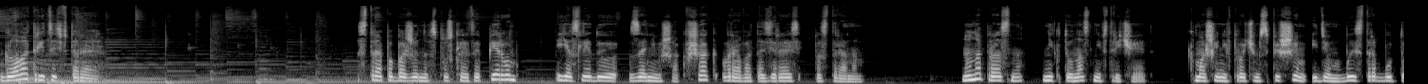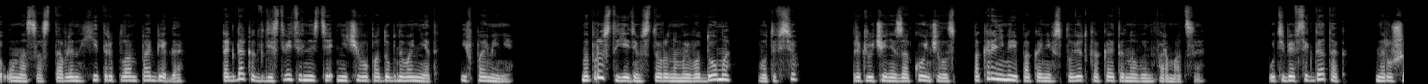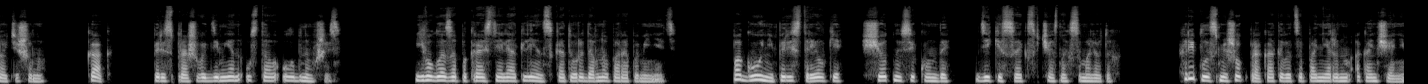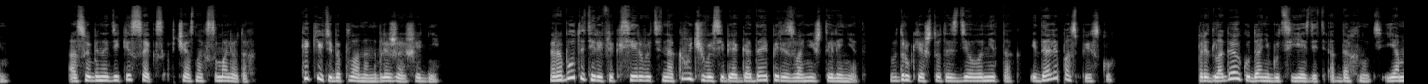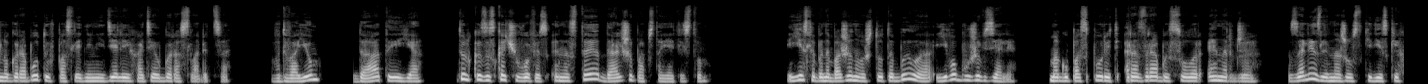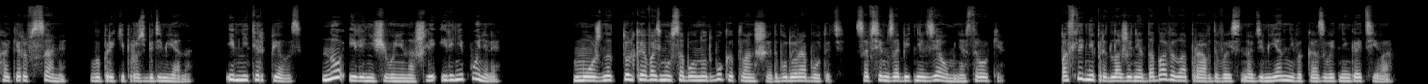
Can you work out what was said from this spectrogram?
Глава 32. Страп обожженных спускается первым, и я следую за ним шаг в шаг, воровато озираясь по сторонам. Но напрасно, никто нас не встречает. К машине, впрочем, спешим, идем быстро, будто у нас составлен хитрый план побега, тогда как в действительности ничего подобного нет и в помине. Мы просто едем в сторону моего дома, вот и все. Приключение закончилось, по крайней мере, пока не всплывет какая-то новая информация. «У тебя всегда так?» Нарушаю тишину. «Как?» Переспрашивает Демьян, устало улыбнувшись. Его глаза покраснели от линз, которые давно пора поменять. Погони, перестрелки, счет на секунды, дикий секс в частных самолетах. Хриплый смешок прокатывается по нервным окончаниям. Особенно дикий секс в частных самолетах. Какие у тебя планы на ближайшие дни? Работать и рефлексировать, накручивая себя, гадая, перезвонишь ты или нет. Вдруг я что-то сделала не так. И далее по списку. Предлагаю куда-нибудь съездить, отдохнуть. Я много работаю в последние недели и хотел бы расслабиться. Вдвоем? Да, ты и я. Только заскочу в офис НСТ, дальше по обстоятельствам. Если бы на Баженова что-то было, его бы уже взяли. Могу поспорить, разрабы Solar Energy залезли на жесткие диски хакеров сами, вопреки просьбе Демьяна. Им не терпелось, но или ничего не нашли, или не поняли. Можно, только я возьму с собой ноутбук и планшет, буду работать. Совсем забить нельзя, у меня сроки. Последнее предложение добавил, оправдываясь, но Демьян не выказывает негатива.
